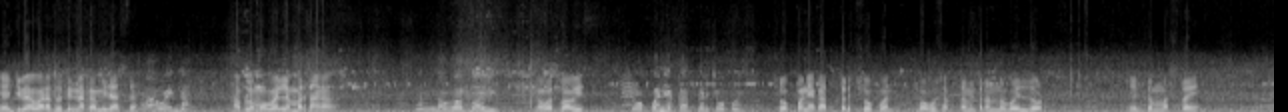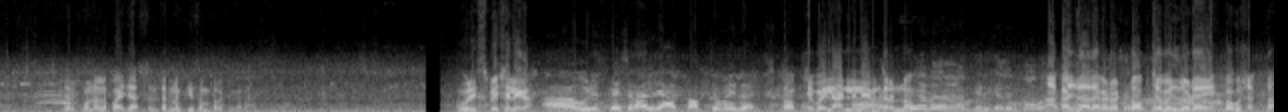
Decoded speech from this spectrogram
यांची व्यवहारात होतील ना कमी जास्त? हा होईल ना. आपला मोबाईल नंबर सांगा. नव्वद बावीस नव्वद बावीस चोपन्न एकाहत्तर चोपन्न. चोपन्न एकाहत्तर चोपन्न. बघू शकता मित्रांनो बैलजोड. एकदम मस्त आहे. जर कोणाला पाहिजे असेल तर नक्की संपर्क करा. होळी स्पेशल आहे का? हा होळी स्पेशल आणली आज टॉपचे बैल. टॉपचे बैल आणलेले आहे मित्रांनो. आकाश दादाकडे टॉपच्या बैल जोड्या आहे बघू शकता.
